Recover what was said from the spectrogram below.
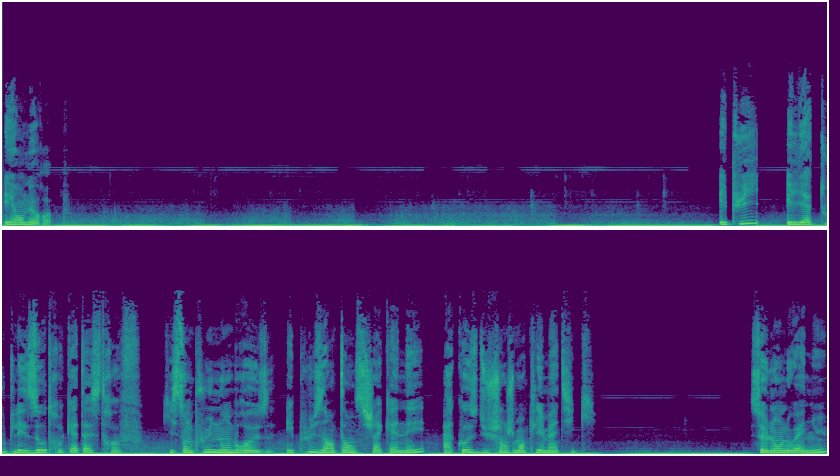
et en Europe. Et puis, il y a toutes les autres catastrophes, qui sont plus nombreuses et plus intenses chaque année à cause du changement climatique. Selon l'ONU,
